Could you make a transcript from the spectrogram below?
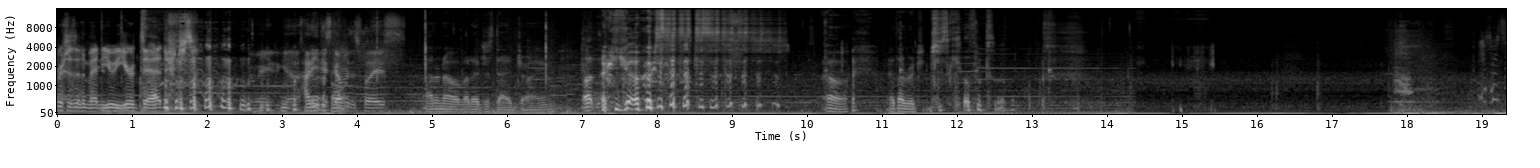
Rich is in a menu, you're dead. Just- Ready to go. How do you oh. discover this place? I don't know, but I just died trying. Oh, there he goes. oh, I thought Richard just killed himself. If it's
